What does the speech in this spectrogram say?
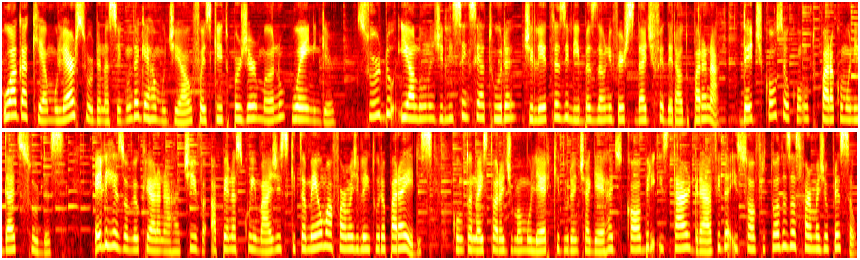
O HQ A Mulher Surda na Segunda Guerra Mundial foi escrito por Germano Weininger, surdo e aluno de licenciatura de Letras e Libras da Universidade Federal do Paraná. Dedicou seu conto para comunidades surdas. Ele resolveu criar a narrativa apenas com imagens, que também é uma forma de leitura para eles, contando a história de uma mulher que durante a guerra descobre estar grávida e sofre todas as formas de opressão.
